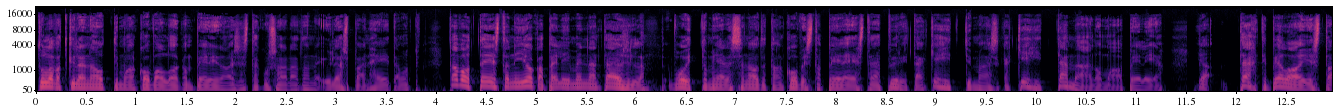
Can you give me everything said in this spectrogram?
tulevat kyllä nauttimaan kovan luokan pelinaisesta, kun saadaan tonne ylöspäin heitä. Mutta tavoitteista niin joka peli mennään täysillä voitto mielessä, nautitaan kovista peleistä ja pyritään kehittymään sekä kehittämään omaa peliä. Ja tähtipelaajista,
